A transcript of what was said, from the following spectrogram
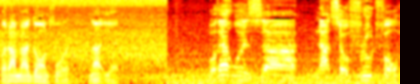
but I'm not going for it. Not yet. Well, that was uh, not so fruitful.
